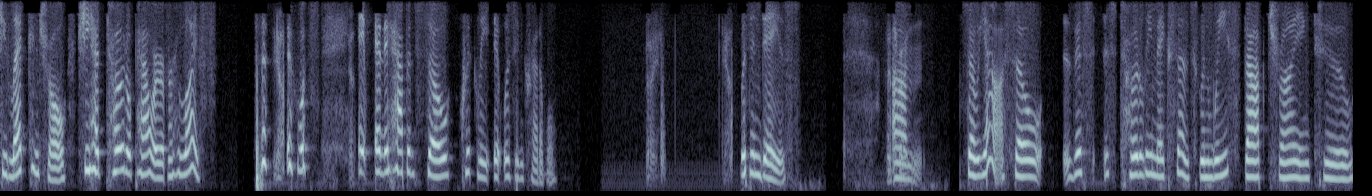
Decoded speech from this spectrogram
she let control, she had total power over her life. Yeah. it was, Yeah. it, and it happened so quickly. It was incredible. Right. Yeah. Within days. That's right. Um, so yeah, so this this totally makes sense. When we stop trying to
